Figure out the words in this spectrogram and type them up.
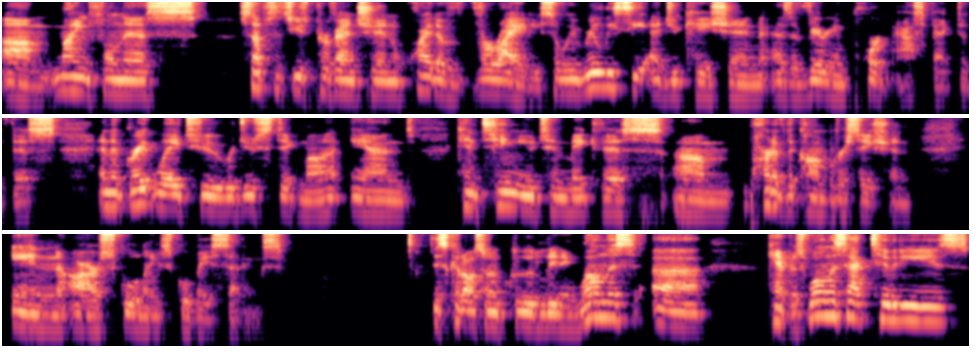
um, mindfulness, substance use prevention, quite a variety. So we really see education as a very important aspect of this and a great way to reduce stigma and continue to make this um, part of the conversation in our schooling, school-based settings. This could also include leading wellness, uh, campus wellness activities,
